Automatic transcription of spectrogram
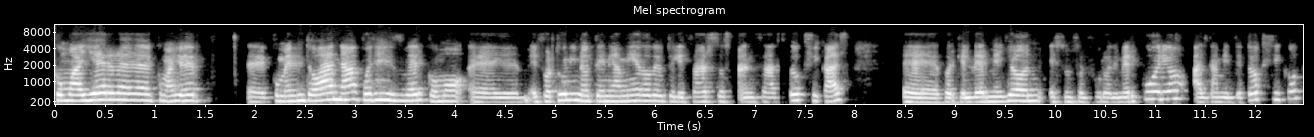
como, ayer, como ayer eh, comentó Ana, puedes ver cómo eh, el Fortuny no tenía miedo de utilizar sustancias tóxicas, eh, porque el vermellón es un sulfuro de mercurio altamente tóxico,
